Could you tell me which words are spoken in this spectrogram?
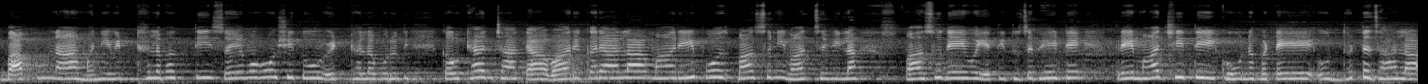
बापुना मनी विठ्ठल भक्ती स्वयंहोशी तू विठ्ठल मूर्ती. कवठ्यांच्या त्या वारकऱ्याला मारी पो पासुनी वाचविला. वासुदेव येती तुझ भेटे प्रेमाची ती खून पटे उद्धट झाला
